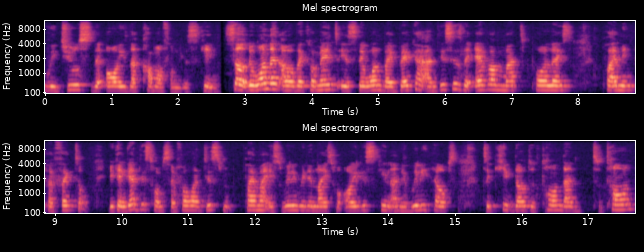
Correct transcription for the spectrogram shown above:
reduce the oils that come off from your skin. So the one that I will recommend is the one by Becca and this is the Ever Matte Poreless priming perfector you can get this from Sephora. This primer is really really nice for oily skin and it really helps to keep down to tone that to tone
